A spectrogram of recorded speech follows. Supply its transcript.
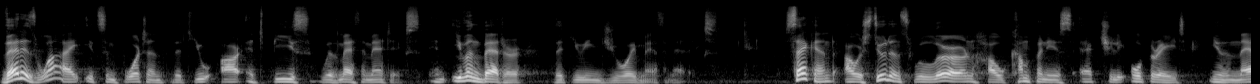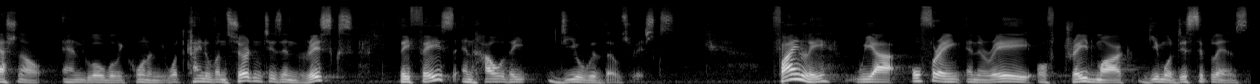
That is why it's important that you are at peace with mathematics, and even better, that you enjoy mathematics. Second, our students will learn how companies actually operate in the national and global economy, what kind of uncertainties and risks they face, and how they deal with those risks. Finally, we are offering an array of trademark MGIMO disciplines,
